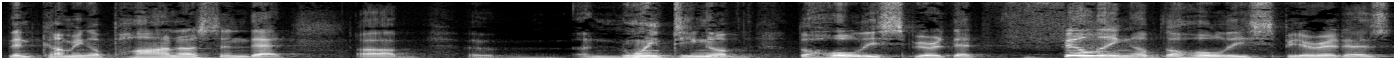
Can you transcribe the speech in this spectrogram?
then coming upon us in that uh, uh, anointing of the Holy Spirit, that filling of the Holy Spirit as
